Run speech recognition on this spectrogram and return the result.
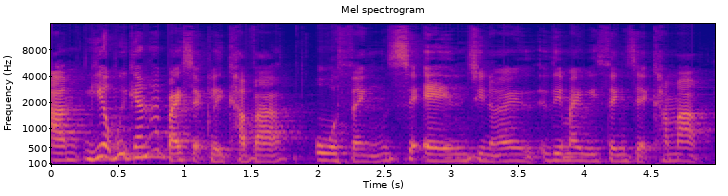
um, yeah, we're going to basically cover all things, and you know, there may be things that come up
